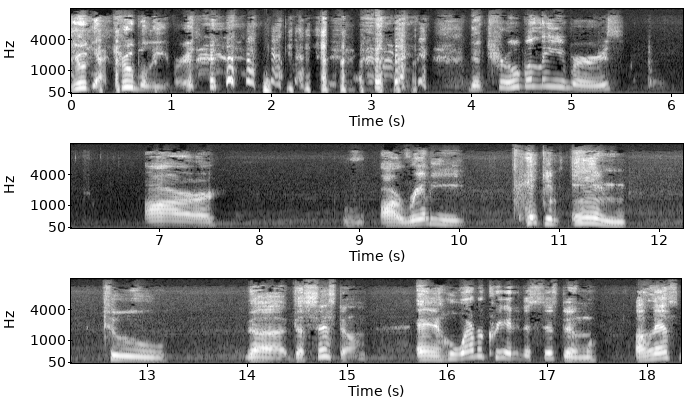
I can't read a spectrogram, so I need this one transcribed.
You got true believers. the true believers are are really taken in to the the system. And whoever created the system unless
